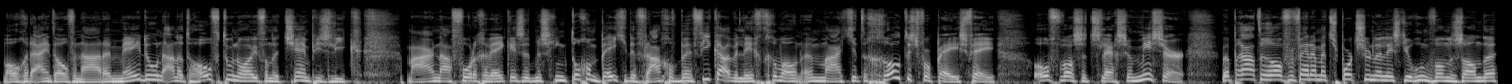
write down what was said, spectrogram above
mogen de Eindhovenaren meedoen aan het hoofdtoernooi van de Champions League. Maar na vorige week is het misschien toch een beetje de vraag of Benfica wellicht gewoon een maatje te groot is voor PSV. Of was het slechts een misser? We praten erover verder met sportjournalist Jeroen van der Zanden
